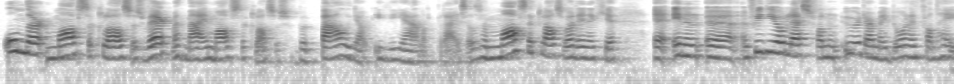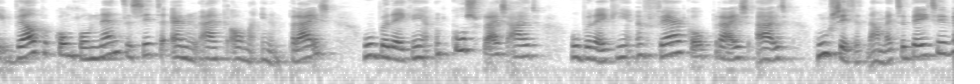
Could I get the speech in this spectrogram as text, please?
Onder masterclasses, werk met mij, masterclasses, bepaal jouw ideale prijs. Dat is een masterclass waarin ik je eh, in een, uh, een videoles van een uur daarmee doorneem van hey, welke componenten zitten er nu eigenlijk allemaal in een prijs? Hoe bereken je een kostprijs uit? Hoe bereken je een verkoopprijs uit? Hoe zit het nou met de BTW?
